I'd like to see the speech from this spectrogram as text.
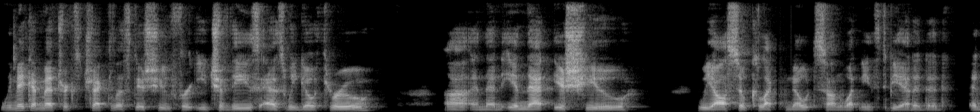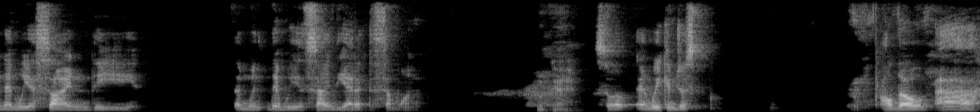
we make a metrics checklist issue for each of these as we go through. Uh, and then in that issue, we also collect notes on what needs to be edited, and then we assign the, and when, then we assign the edit to someone. Okay. So, and we can just, although, uh,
